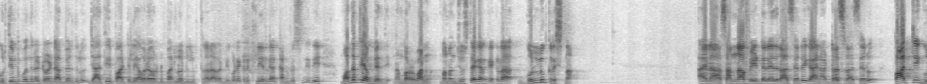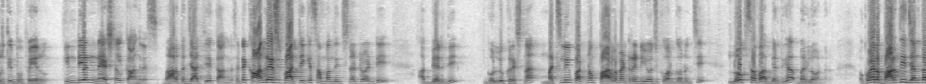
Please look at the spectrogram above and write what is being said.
గుర్తింపు పొందినటువంటి అభ్యర్థులు జాతీయ పార్టీలు ఎవరెవరిని బరిలో నిలుపుతున్నారో అవన్నీ కూడా ఇక్కడ క్లియర్గా కనిపిస్తుంది. ఇది మొదటి అభ్యర్థి నంబర్ వన్ మనం చూస్తే కనుక ఇక్కడ గొల్లు కృష్ణ. ఆయన సన్ ఆఫ్ ఏంటి అనేది రాశారు ఇక ఆయన అడ్రస్ రాశారు. పార్టీ గుర్తింపు పేరు ఇండియన్ నేషనల్ కాంగ్రెస్ భారత జాతీయ కాంగ్రెస్. అంటే కాంగ్రెస్ పార్టీకి సంబంధించినటువంటి అభ్యర్థి గొల్లు కృష్ణ. మచిలీపట్నం పార్లమెంటరీ నియోజకవర్గం నుంచి లోక్సభ అభ్యర్థిగా బరిలో ఉన్నారు. ఒకవేళ భారతీయ జనతా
